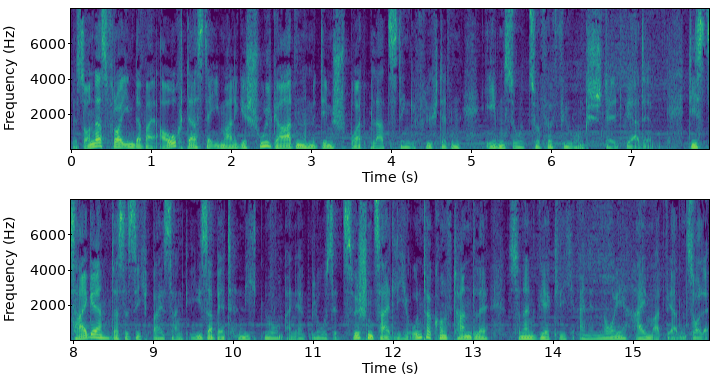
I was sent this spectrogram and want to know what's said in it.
Besonders freue ihn dabei auch, dass der ehemalige Schulgarten mit dem Sportplatz den Geflüchteten ebenso zur Verfügung gestellt werde. Dies zeige, dass es sich bei St. Elisabeth nicht nur um eine bloße zwischenzeitliche Unterkunft handle, sondern wirklich eine neue Heimat werden solle.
